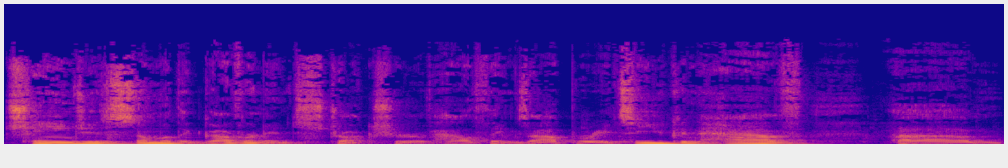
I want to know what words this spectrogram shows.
changes some of the governance structure of how things operate. So you can have um,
